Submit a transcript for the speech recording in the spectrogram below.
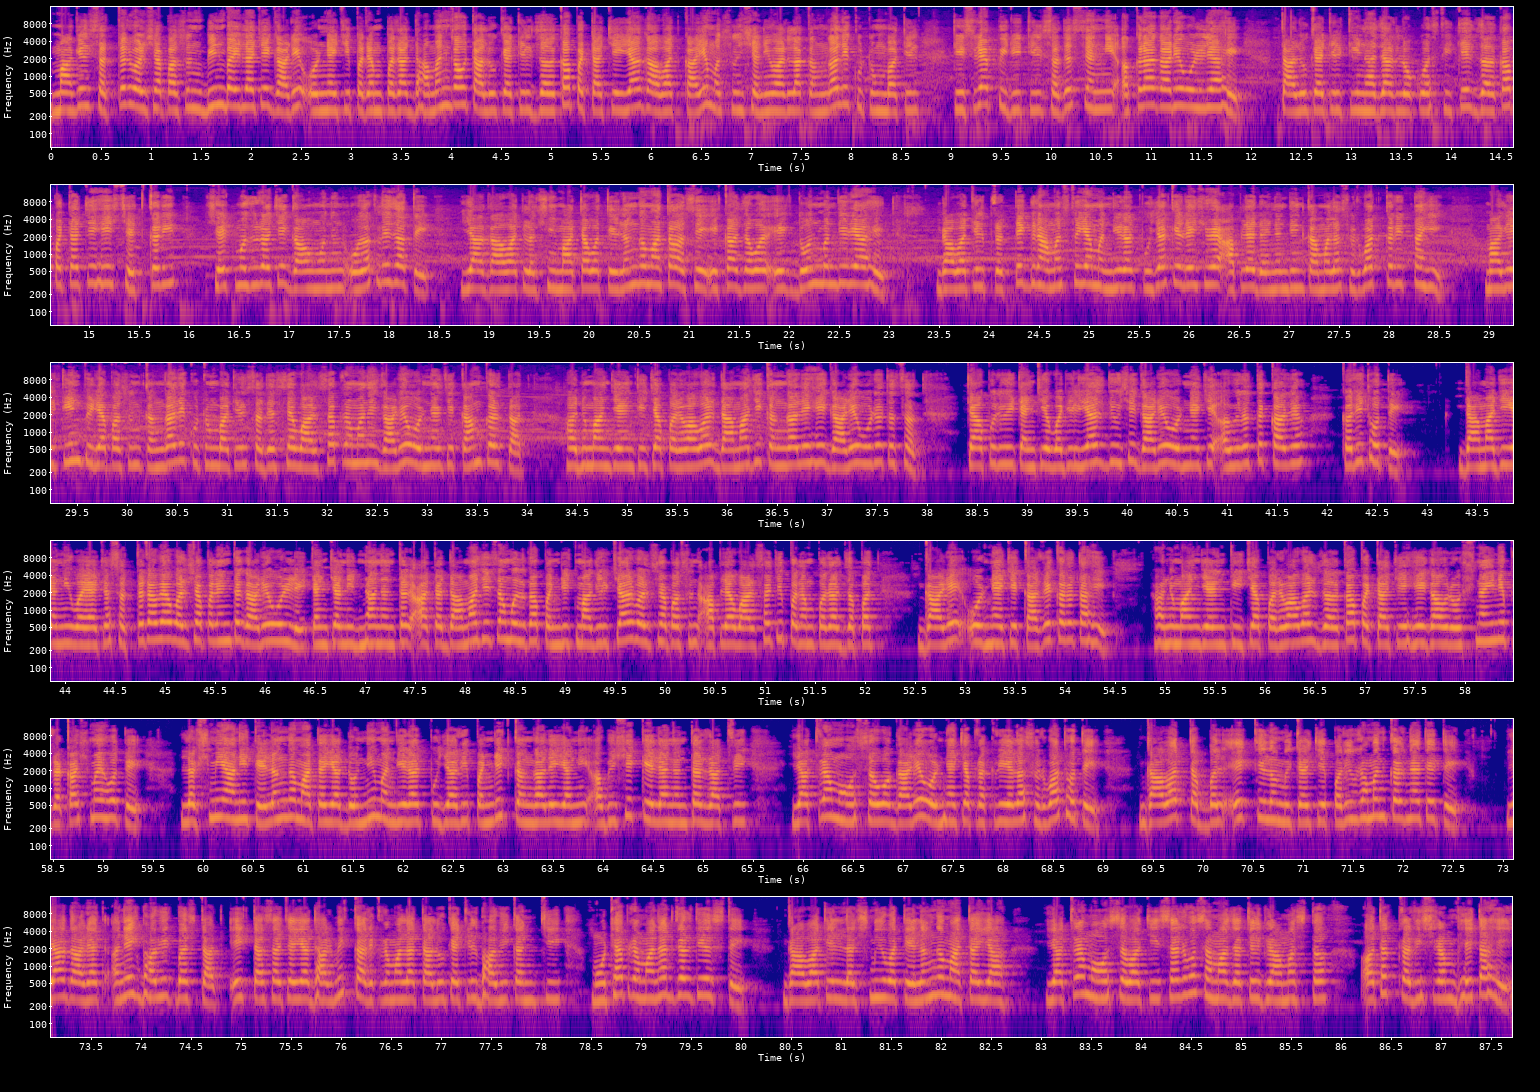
मागील सत्तर वर्षापासून बिनबैलाचे गाडे ओढण्याची परंपरा धामणगाव तालुक्यातील जळकापटाचे या गावात कायम असून शनिवारला कंगाले कुटुंबातील तिसऱ्या पिढीतील सदस्यांनी अकरा गाडे ओढले आहे. तालुक्यातील तीन हजार लोकवस्तीचे जळकापटाचे हे शेतकरी शेतमजुराचे गाव म्हणून ओळखले जाते. या गावात लक्ष्मी माता व तेलंग माता असे एकाजवळ एक दोन मंदिरे आहेत. गावातील प्रत्येक ग्रामस्थ या मंदिरात पूजा केल्याशिवाय आपल्या दैनंदिन कामाला सुरुवात करीत नाही. मागील तीन पिढ्यापासून कंगाले कुटुंबातील सदस्य वारसाप्रमाणे गाडे ओढण्याचे काम करतात. हनुमान जयंतीच्या पर्वावर दामाजी कंगाले हे गाडे ओढत असत. त्यापूर्वी त्यांचे वडील याच दिवशी गाडे ओढण्याचे अविरत कार्य करीत होते. दामाजी यांनी वयाच्या सत्तराव्या वर्षापर्यंत गाडे ओढले. त्यांच्या निधनानंतर आता दामाजीचा मुलगा पंडित मागील चार वर्षापासून आपल्या वारसाची परंपरा जपत गाडे ओढण्याचे कार्य करत आहे. हनुमान जयंतीच्या पर्वावर जळकापटाचे हे गाव रोषणाईने प्रकाशमय होते. लक्ष्मी आणि तेलंग माता या दोन्ही मंदिरात पुजारी पंडित कंगाले यांनी अभिषेक केल्यानंतर रात्री यात्रा महोत्सव व गाडे ओढण्याच्या प्रक्रियेला सुरुवात होते. गावात तब्बल एक किलोमीटरचे परिभ्रमण करण्यात येते. या गाड्यात अनेक भाविक बसतात. एक तासाच्या या धार्मिक कार्यक्रमाला तालुक्यातील भाविकांची मोठ्या प्रमाणात गर्दी असते. गावातील लक्ष्मी व तेलंग माता या यात्रा महोत्सवाची सर्व समाजातील ग्रामस्थ अथक परिश्रम घेत आहे.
